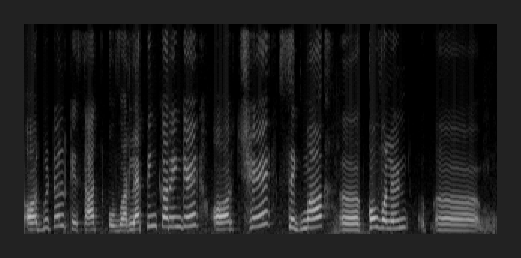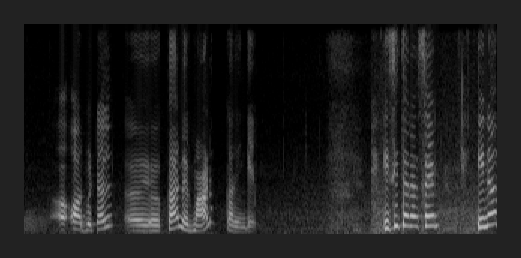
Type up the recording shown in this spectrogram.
ऑर्बिटल के साथ ओवरलैपिंग करेंगे और छः सिग्मा कोवलेंट ऑर्बिटल का निर्माण करेंगे। इसी तरह से इनर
